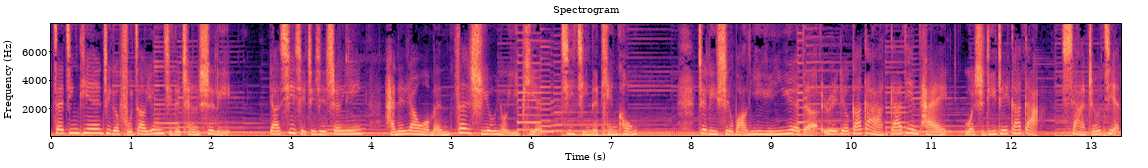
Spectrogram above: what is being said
在今天这个浮躁拥挤的城市里，要谢谢这些声音，还能让我们暂时拥有一片寂静的天空。这里是网易云音乐的 Radio Gaga 嘎电台，我是 DJ Gaga，下周见。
